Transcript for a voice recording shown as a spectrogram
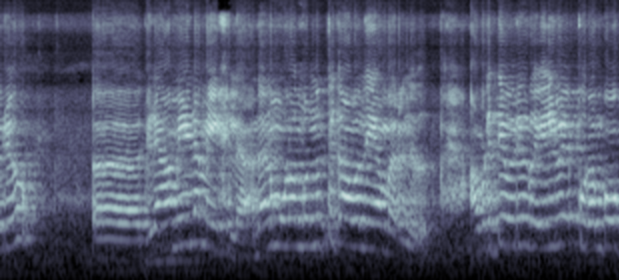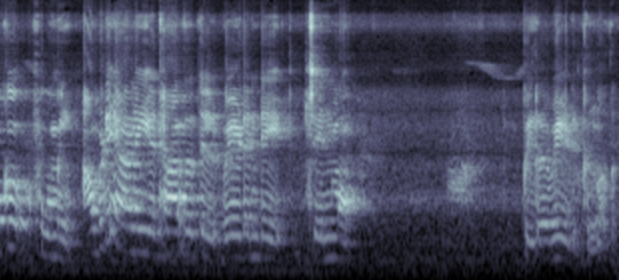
ഒരു ഗ്രാമീണ മേഖല. അതാണ് മുളങ്കുന്നത്ത് കാവെന്ന് ഞാൻ പറഞ്ഞത്. അവിടുത്തെ ഒരു റെയിൽവേ പുറമ്പോക്ക് ഭൂമി. അവിടെയാണ് യഥാർത്ഥത്തിൽ വേടന്റെ ജന്മം പിറവിയെടുക്കുന്നത്.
